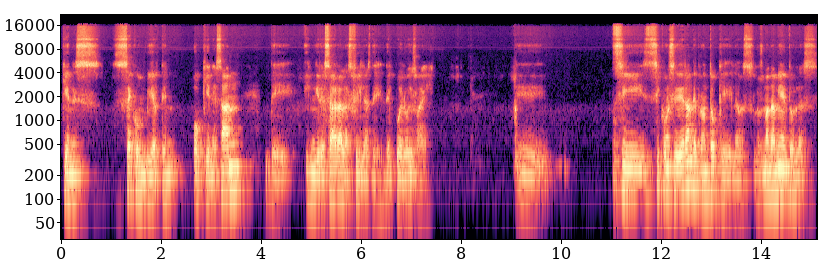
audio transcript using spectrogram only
quienes se convierten o quienes han de ingresar a las filas del pueblo de Israel. Eh, si, si, consideran de pronto que los mandamientos, las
